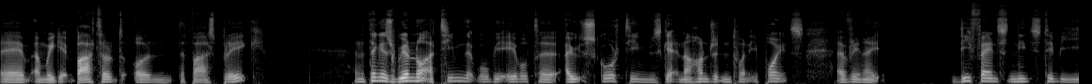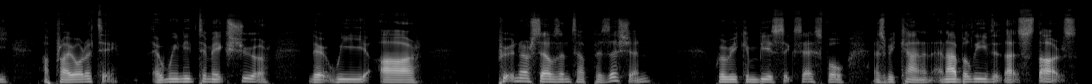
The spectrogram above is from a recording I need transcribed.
um, and we get battered on the fast break. And the thing is, we're not a team that will be able to outscore teams getting 120 points every night. Defense needs to be a priority, and we need to make sure that we are putting ourselves into a position where we can be as successful as we can. And I believe that that starts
